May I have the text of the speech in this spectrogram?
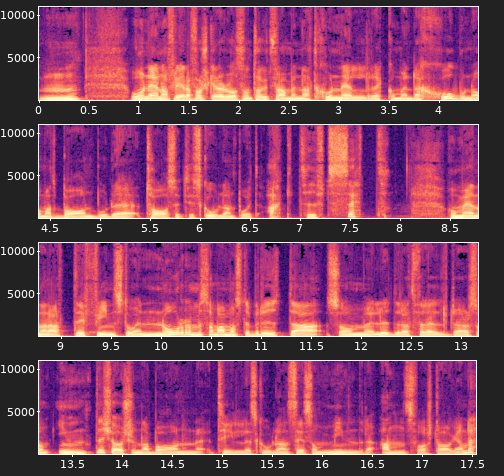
Mm. Och hon är en av flera forskare då som tagit fram en nationell rekommendation om att barn borde ta sig till skolan på ett aktivt sätt. Hon menar att det finns då en norm som man måste bryta som lyder att föräldrar som inte kör sina barn till skolan ses som mindre ansvarstagande.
